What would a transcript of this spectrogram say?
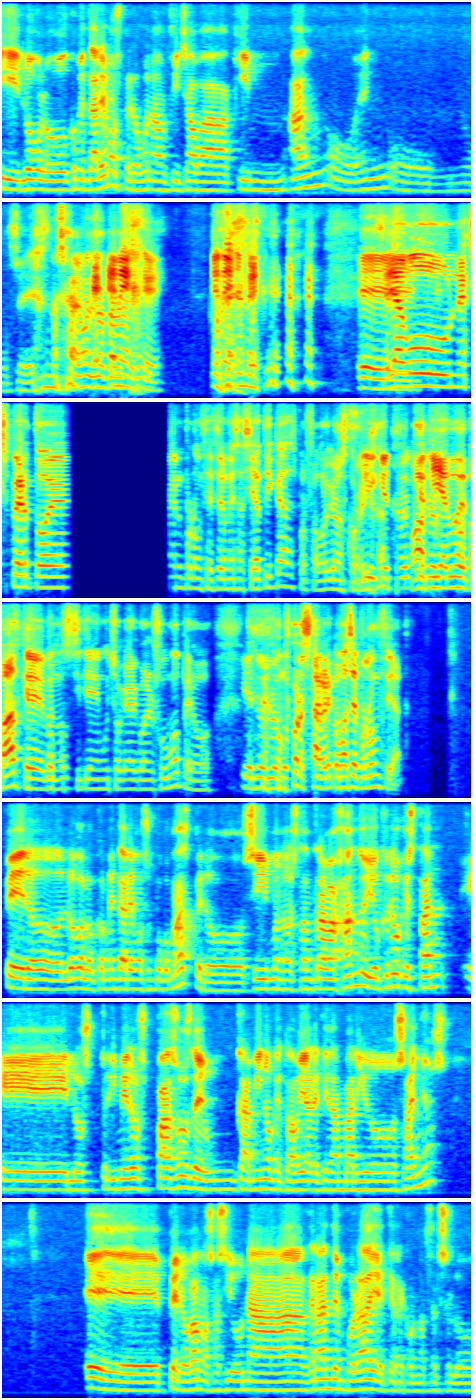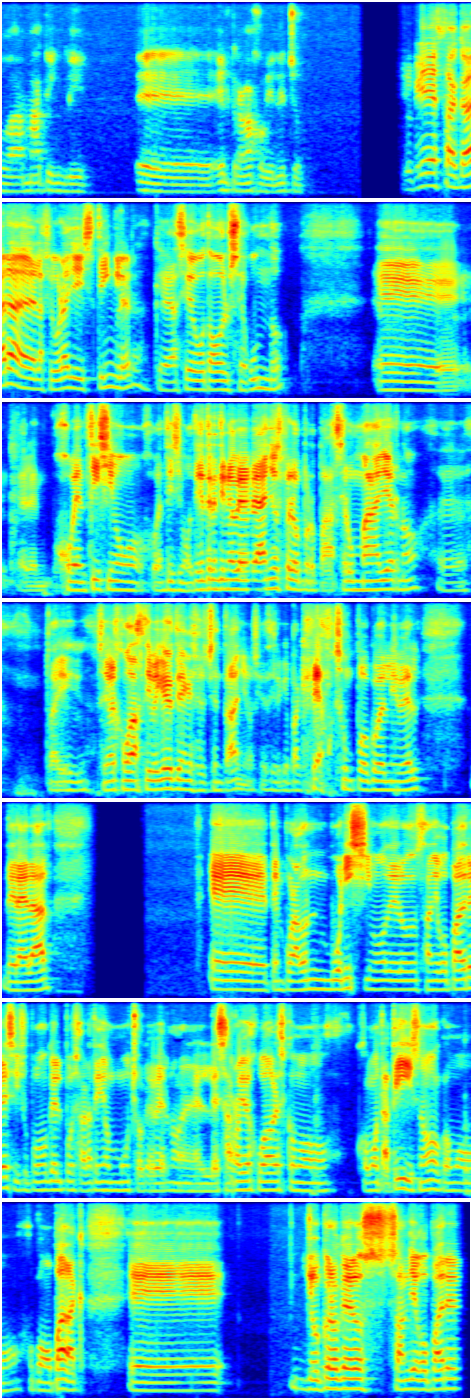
y luego lo comentaremos, pero bueno, han fichado a Kim Ang o En o no sé, no sabemos exactamente. NG. Eh, si hay algún experto en, pronunciaciones asiáticas, por favor que nos corrija. aquí Edu de Paz, que no sé si tiene mucho que ver con el sumo, pero por saber cómo se pronuncia pero luego lo comentaremos un poco más, pero sí, bueno, están trabajando, yo creo que están eh, los primeros pasos de un camino que todavía le quedan varios años, eh, pero vamos, ha sido una gran temporada y hay que reconocérselo a Mattingly eh, el trabajo bien hecho. Yo quería destacar a la figura de Jay Stingler, que ha sido votado el segundo, jovencísimo, jovencísimo. Tiene 39 años, pero para ser un manager, ¿no? Señores como Dusty Baker que tiene que ser 80 años, es decir, que para que veamos un poco el nivel de la edad. Eh, temporadón buenísimo de los San Diego Padres y supongo que él pues habrá tenido mucho que ver en el desarrollo de jugadores como, como Tatis ¿no? como, como Padak. Eh, yo creo que los San Diego Padres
